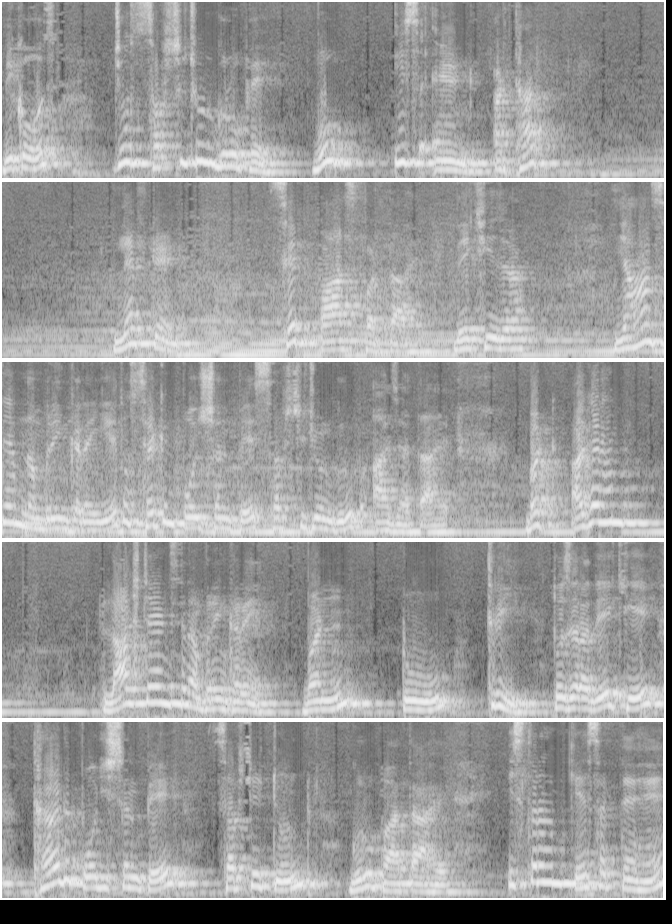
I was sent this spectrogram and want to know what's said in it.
बिकॉज़ जो सब्सटीट्यूट ग्रुप है, वो इस एंड अर्थात लेफ़्ट एंड से पास पड़ता है। देखिए जरा, यहाँ से हम नंबरिंग करेंगे तो सेकंड पोजीशन पे सब्सटीट्यूट ग्रुप आ जाता है। बट अगर हम लास्ट एंड से नंबरिंग करें वन टू थ्री तो जरा देखिए थर्ड पोजीशन पे सब्सटीट्यूट ग्रुप आता है। इस तरह हम कह सकते हैं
